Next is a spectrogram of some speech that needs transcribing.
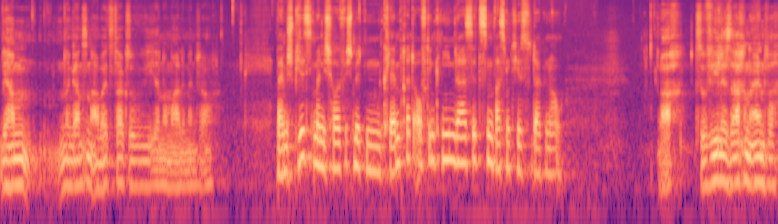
wir haben einen ganzen Arbeitstag, so wie der normale Mensch auch. Beim Spiel sieht man dich häufig mit einem Klemmbrett auf den Knien da sitzen. Was notierst du da genau? Ach, zu viele Sachen einfach.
